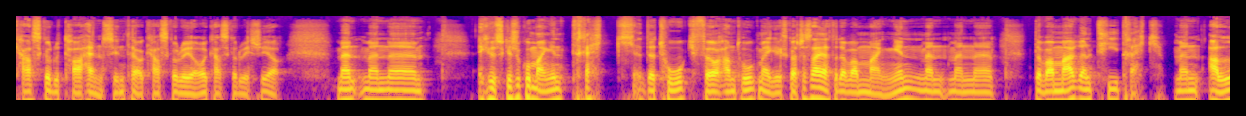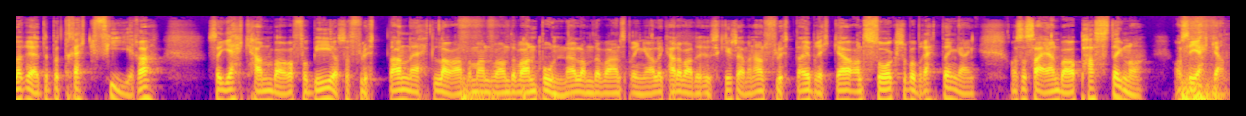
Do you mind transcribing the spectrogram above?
hva skal du ta hensyn til, og hva skal du gjøre, og hva skal du ikke gjøre. Men, men uh, jeg husker ikke hvor mange trekk det tok før han tok meg. Jeg skal ikke si at det var mange, men, men uh, det var mer enn ti trekk. Men allerede på trekk fire så gikk han bare forbi, og så flytta han et eller annet, om det var en bonde eller om det var en springer, eller hva det var, det husker jeg ikke. Men han flytta i brikka, og han så ikke på brettet engang. Og så sier han bare 'pass deg nå', og så gikk han.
